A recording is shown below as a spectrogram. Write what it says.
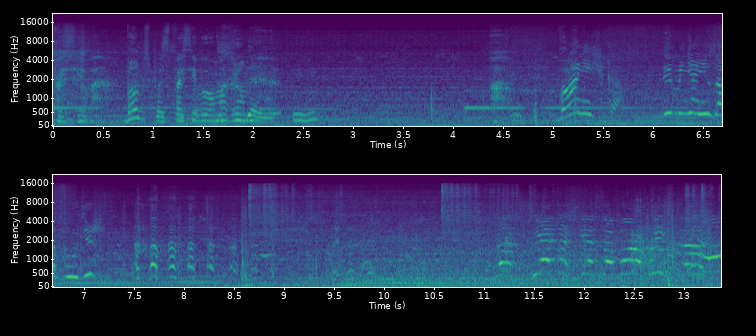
Спасибо. Вам спасибо. Спасибо вам До огромное. свидания. Мгм. Ванечка, ты меня не забудешь? Так, все отошли от забора, быстро!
